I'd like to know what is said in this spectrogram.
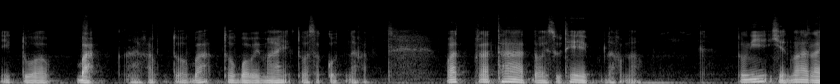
นี่ตัวบะนะครับ ตัวบะตัวบอใบไม้ ตัวสะกดนะครับ วัดพระธาตุดอยสุเทพนะครับเนาะตรงนี้เขียนว่าอะไร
